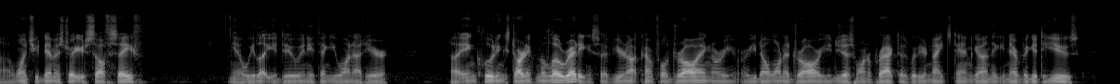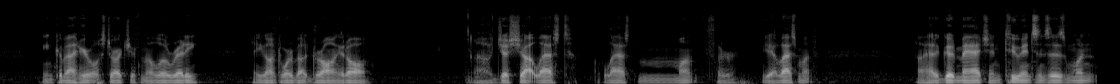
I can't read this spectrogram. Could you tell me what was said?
uh, once you demonstrate yourself safe, you know, we let you do anything you want out here, uh, including starting from the low ready. So if you're not comfortable drawing, or you, or you don't want to draw, or you just want to practice with your nightstand gun that you never get to use, you can come out here. We'll start you from the low ready. You don't have to worry about drawing at all. Uh, just shot last last month, or yeah, last month. I had a good match in two instances. One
